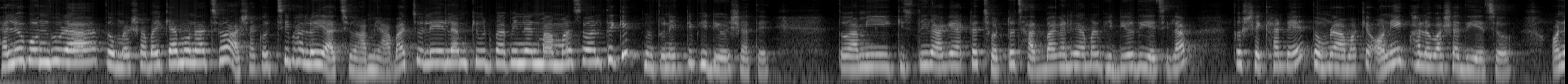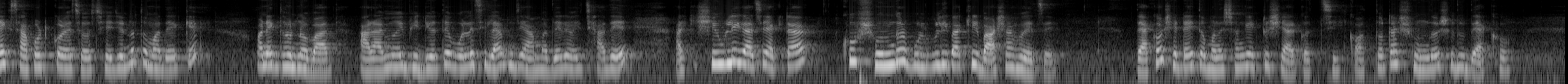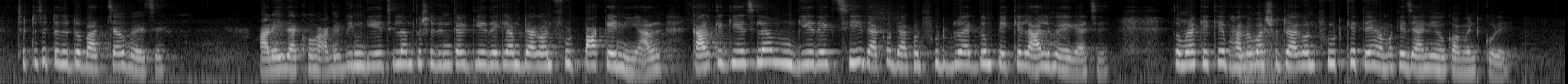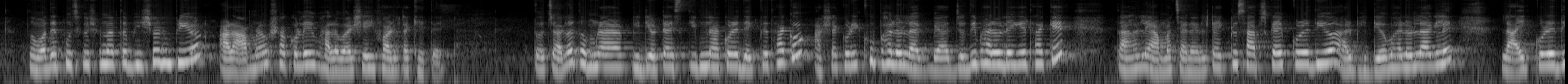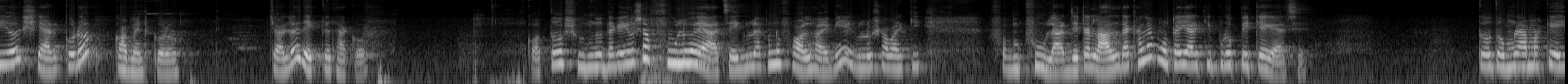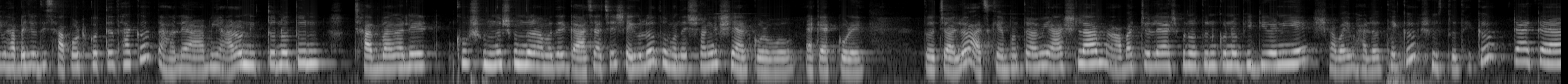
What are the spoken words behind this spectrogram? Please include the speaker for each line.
Speaker 1: Hello বন্ধুরা, তোমরা সবাই কেমন আছো? আশা করছি ভালোই আছো। আমি আবার চলে এলাম কিউট বাবিনার মাম্মা সোয়াল থেকে নতুন একটি ভিডিওর সাথে। তো আমি কিছুদিন আগে একটা ছোট্ট ছাদ বাগানের আমার ভিডিও দিয়েছিলাম। তো সেখানে তোমরা আমাকে অনেক ভালোবাসা দিয়েছ, অনেক সাপোর্ট করেছ, সেই জন্য তোমাদেরকে অনেক ধন্যবাদ। আর আমি ওই ভিডিওতে বলেছিলাম যে আমাদের ওই ছাদে আর কি শিউলি গাছে একটা খুব সুন্দর বুলবুলি পাখির বাসা হয়েছে। দেখো, সেটাই তোমাদের সঙ্গে একটু শেয়ার করছি। কতটা সুন্দর শুধু দেখো। ছোট্ট ছোট্ট দুটো বাচ্চাও হয়েছে। আর এই দেখো, আগের দিন গিয়েছিলাম তো সেদিনকার গিয়ে দেখলাম ড্রাগন ফ্রুট পাকেনি। আর কালকে গিয়েছিলাম, গিয়ে দেখছি, দেখো ড্রাগন ফ্রুটগুলো একদম পেকে লাল হয়ে গেছে। তোমরা কে কে ভালোবাসো ড্রাগন ফ্রুট খেতে, আমাকে জানিও কমেন্ট করে। তোমাদের পুচকুসোনা তো ভীষণ প্রিয়, আর আমরাও সকলেই ভালোবাসি এই ফলটা খেতে। তো চলো তোমরা ভিডিওটা স্কিপ না করে দেখতে থাকো। আশা করি খুব ভালো লাগবে। আর যদি ভালো লেগে থাকে, তাহলে আমার চ্যানেলটা একটু সাবস্ক্রাইব করে দিও। আর ভিডিও ভালো লাগলে লাইক করে দিও, শেয়ার করো, কমেন্ট করো। চলো দেখতে থাকো। কত সুন্দর দেখে, এগুলো সব ফুল হয়ে আছে। এগুলো এখনও ফল হয়নি। এগুলো সব আর কি ফুল। আর যেটা লাল দেখালাম, ওটাই আর কি পুরো পেকে গেছে। তো তোমরা আমাকে এইভাবে যদি সাপোর্ট করতে থাকো, তাহলে আমি আরও নিত্য নতুন ছাদ বাগানের খুব সুন্দর সুন্দর আমাদের গাছ আছে সেগুলো তোমাদের সঙ্গে শেয়ার করব এক এক করে। তো চলো, আজকের মতো আমি আসলাম, আবার চলে আসব নতুন কোনো ভিডিও নিয়ে। সবাই ভালো থেকো, সুস্থ থেকো, টাটা!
